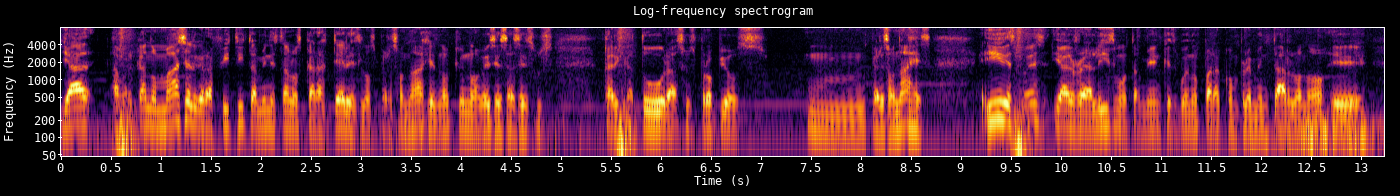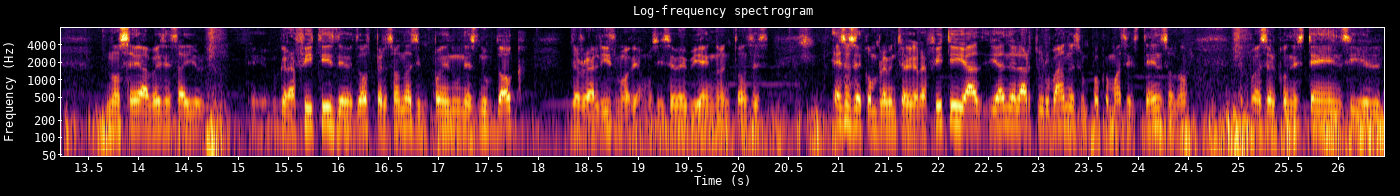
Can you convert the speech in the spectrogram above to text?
ya abarcando más el graffiti también están los caracteres, los personajes, ¿no? Que uno a veces hace sus caricaturas, sus propios mm, personajes. Y después ya el realismo también, que es bueno para complementarlo, ¿no? Eh, no sé, a veces hay eh, grafitis de dos personas y ponen un Snoop Dogg de realismo, digamos, y se ve bien, ¿no? Entonces, eso se complementa el graffiti, ya, ya, en el arte urbano es un poco más extenso, ¿no? Se puede hacer con stencil,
